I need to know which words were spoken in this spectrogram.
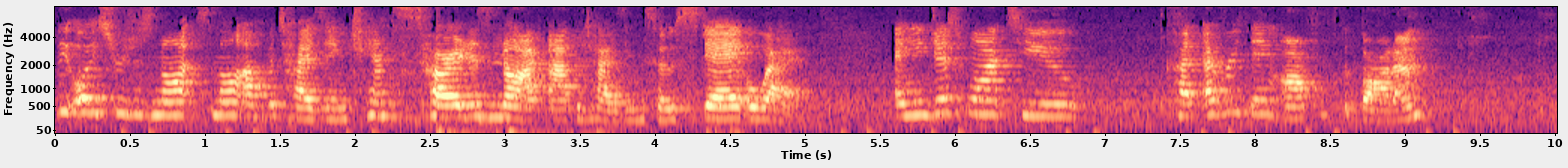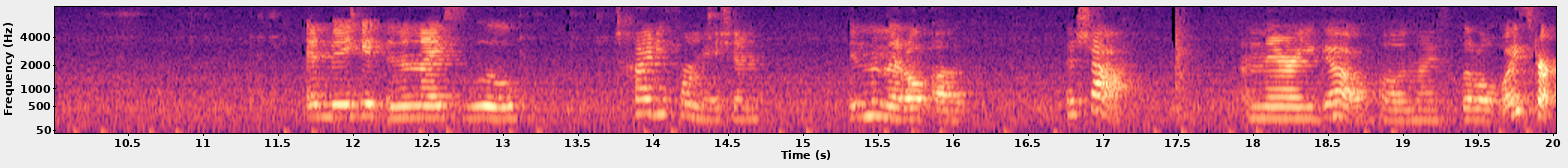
the oyster does not smell appetizing, chances are it is not appetizing, so stay away. And you just want to cut everything off of the bottom and make it in a nice little tidy formation in the middle of the shell. And there you go, a nice little oyster.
